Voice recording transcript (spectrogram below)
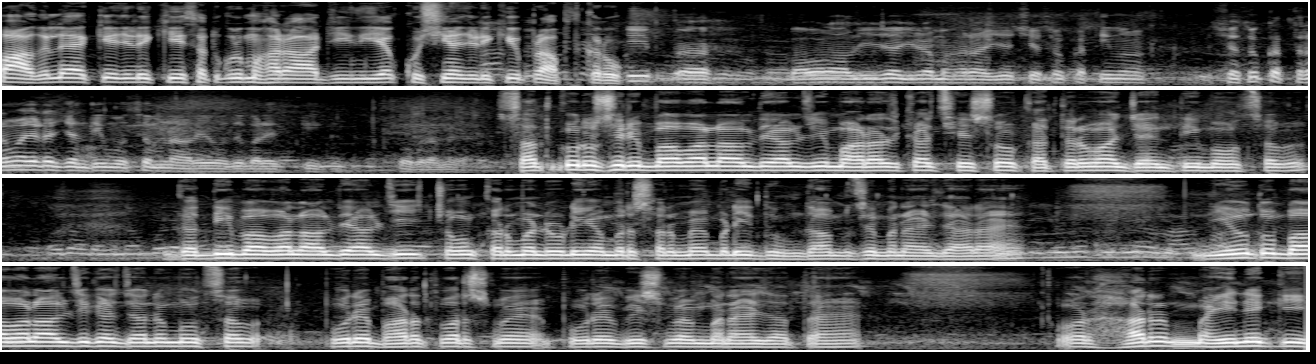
ਭਾਗ ਲੈ ਕੇ ਜਿਹੜੇ ਕਿ ਸਤਿਗੁਰੂ ਮਹਾਰਾਜ ਜੀ ਦੀਆਂ ਖੁਸ਼ੀਆਂ ਜਿਹੜੀ ਕਿ ਪ੍ਰਾਪਤ ਕਰੋ ਬਾਬਾ ਲਾਲ ਜੀ ਦਾ ਜਿਹੜਾ ਮਹਾਰਾਜ ਦਾ 631ਵਾਂ 671ਵਾਂ ਜਿਹੜਾ ਜਯੰਤੀ ਮਹੋਤਸਵ ਮਨਾ ਰਹੇ ਹੋ ਉਹਦੇ ਬਾਰੇ ਕੀ ਪ੍ਰੋਗਰਾਮ ਹੈ सतगुरु श्री बाबालाल दयाल जी महाराज का छः सौ इकहत्तरवां जयंती महोत्सव गद्दी बाबालाल दयाल जी चौक करमडोड़ी अमृतसर में बड़ी धूमधाम से मनाया जा रहा है यूँ तो बाबालाल जी का जन्म उत्सव पूरे भारतवर्ष में पूरे विश्व में मनाया जाता है और हर महीने की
